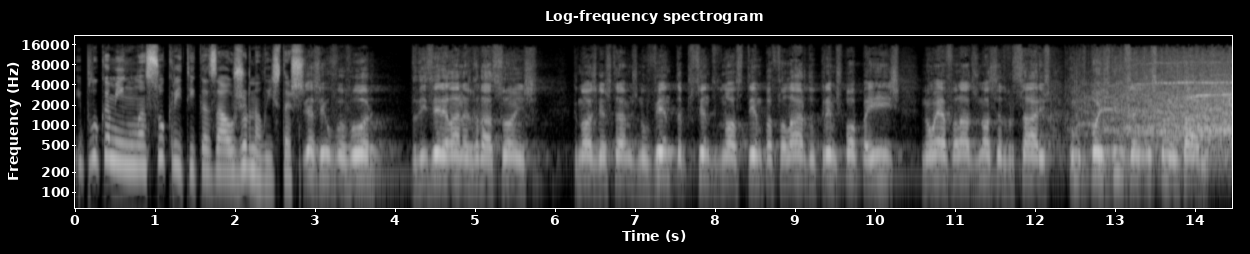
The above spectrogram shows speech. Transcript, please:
e, pelo caminho, lançou críticas aos jornalistas. Fizessem o favor de dizerem lá nas redações que nós gastamos 90% do nosso tempo a falar do que queremos para o país, não é a falar dos nossos adversários, como depois dizem nos comentários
